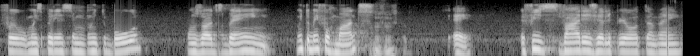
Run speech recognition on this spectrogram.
foi uma experiência muito boa, com os olhos bem, muito bem formados. Uhum. É. Eu fiz várias de LPO também,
